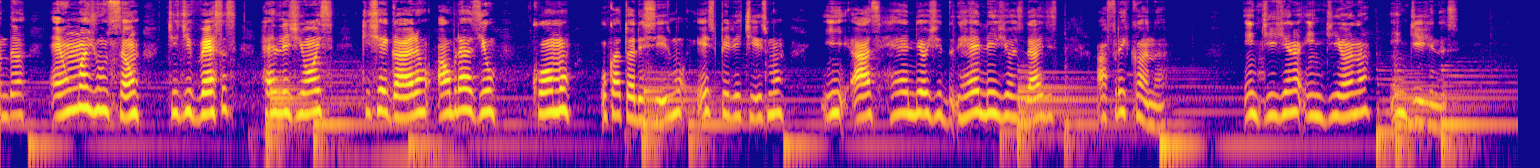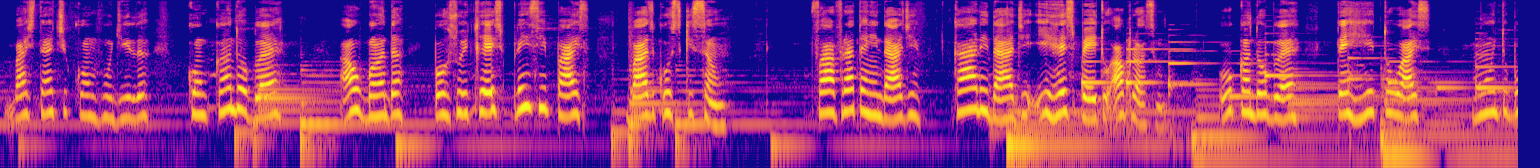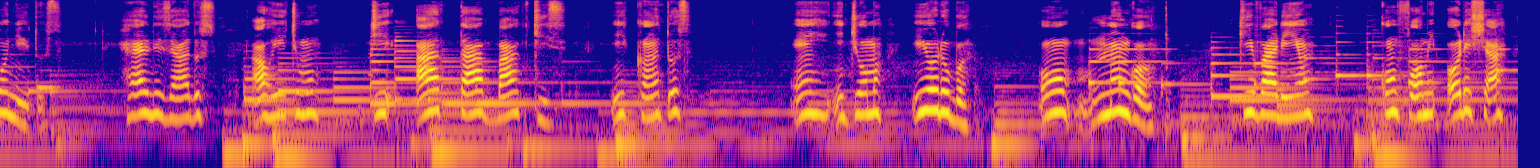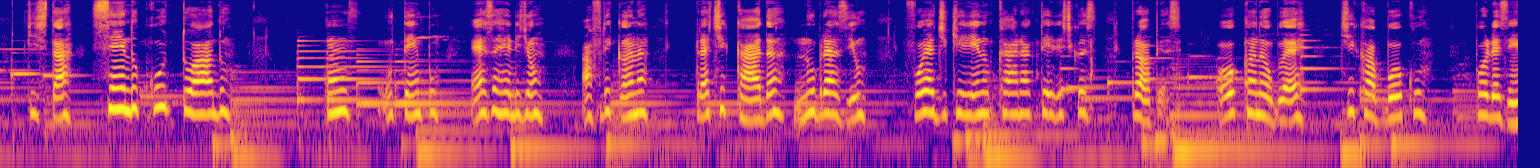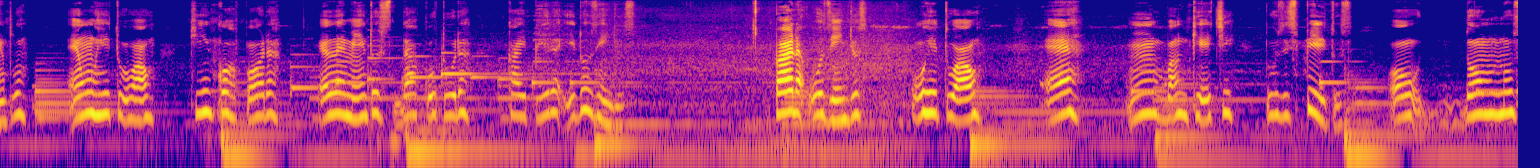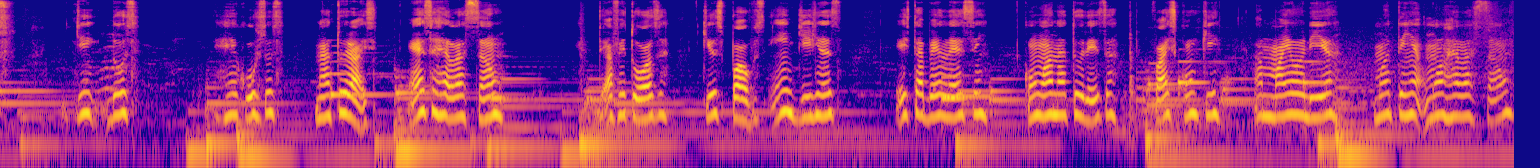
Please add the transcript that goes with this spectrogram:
Umbanda é uma junção de diversas religiões que chegaram ao Brasil, como o catolicismo, espiritismo e as religiosidades africana, indígena, indiana, indígenas, bastante confundida com candomblé. A Umbanda possui três principais básicos que são fraternidade, caridade e respeito ao próximo. O candomblé tem rituais muito bonitos, realizados ao ritmo de atabaques e cantos em idioma Yoruba ou Nangó, que variam conforme orixá que está sendo cultuado com o tempo. Essa religião africana praticada no Brasil foi adquirindo características próprias. O candomblé de caboclo, por exemplo, é um ritual que incorpora elementos da cultura caipira e dos índios. Para os índios, o ritual é um banquete dos espíritos ou donos de, dos recursos naturais. Essa relação afetuosa que os povos indígenas estabelecem com a natureza faz com que a maioria mantenha uma relação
